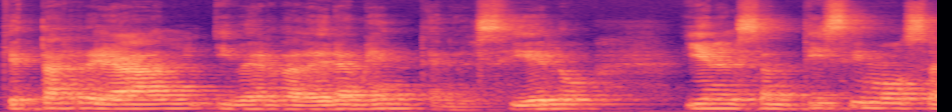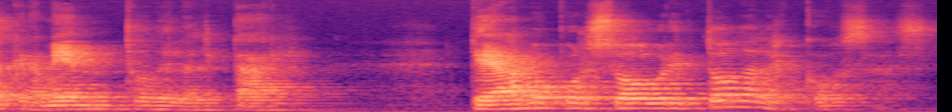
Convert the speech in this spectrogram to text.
que estás real y verdaderamente en el cielo y en el santísimo sacramento del altar. Te amo por sobre todas las cosas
